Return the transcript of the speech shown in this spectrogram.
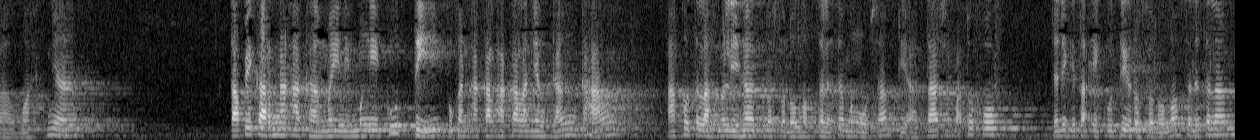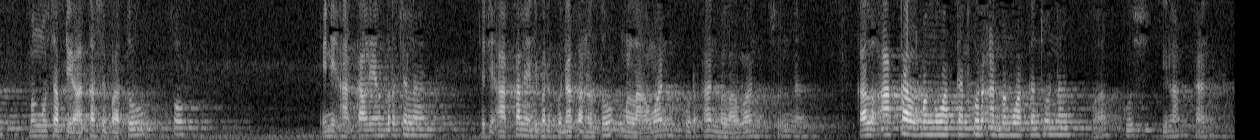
bawahnya tapi karena agama ini mengikuti bukan akal-akalan yang dangkal, aku telah melihat Rasulullah SAW mengusap di atas sepatu khuf. Jadi kita ikuti Rasulullah SAW mengusap di atas sepatu khuf. Ini akal yang tercela. Jadi akal yang dipergunakan untuk melawan Quran, melawan Sunnah. Kalau akal menguatkan Quran, menguatkan Sunnah, bagus, hilangkan.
